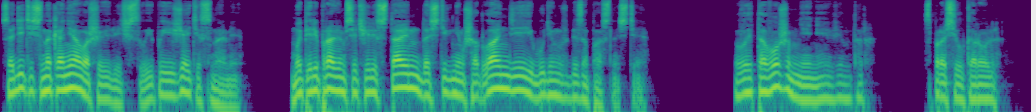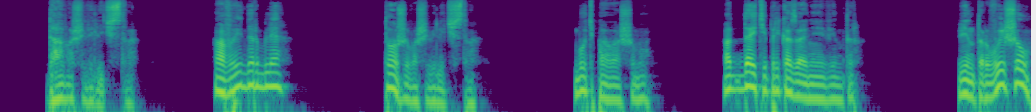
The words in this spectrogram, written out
Садитесь на коня, Ваше Величество, и поезжайте с нами. Мы переправимся через Тайн, достигнем Шотландии и будем в безопасности». «Вы того же мнения, Винтер?» — спросил король. «Да, Ваше Величество». «А вы, Дербля?» «Тоже, Ваше Величество». Будь по-вашему. Отдайте приказание, Винтер. Винтер вышел,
